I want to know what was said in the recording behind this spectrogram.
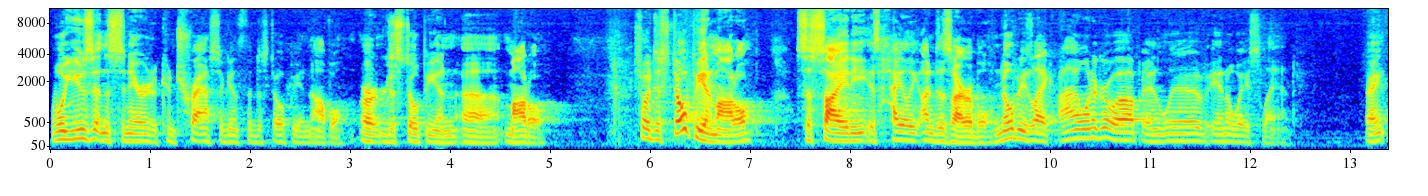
we'll use it in the scenario to contrast against the dystopian novel or dystopian uh, model. So, a dystopian model society is highly undesirable. Nobody's like, I want to grow up and live in a wasteland, right?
